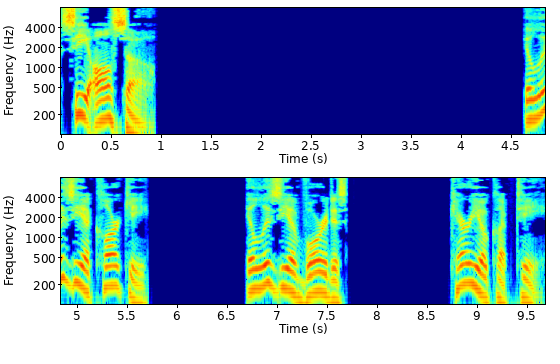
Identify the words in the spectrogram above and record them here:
See also Elysia clarki Elysia viridis Karyoklepty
